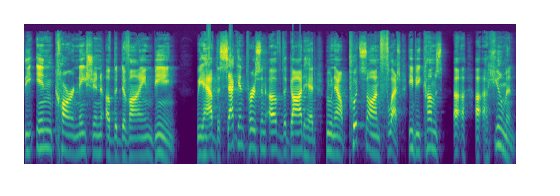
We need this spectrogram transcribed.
the incarnation of the divine being. We have the second person of the Godhead who now puts on flesh. He becomes a, a, a human.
